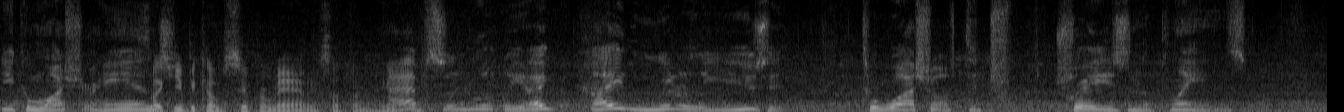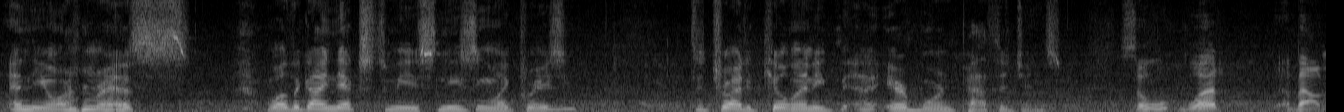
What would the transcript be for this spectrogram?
You can wash your hands. It's like you become Superman or something. yeah. Absolutely, I, I literally use it to wash off the tr- trays in the planes and the armrests while the guy next to me is sneezing like crazy to try to kill any uh, airborne pathogens. So what about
